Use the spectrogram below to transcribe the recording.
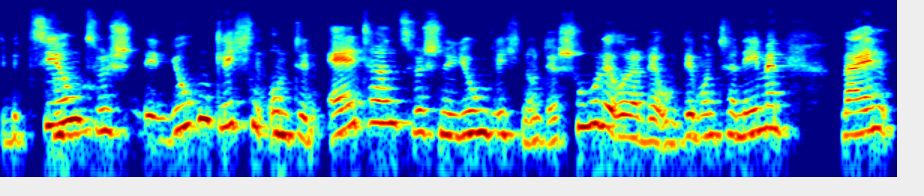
Die Beziehung mhm. zwischen den Jugendlichen und den Eltern, zwischen den Jugendlichen und der Schule oder der, dem Unternehmen. Mein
